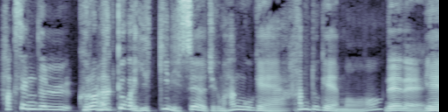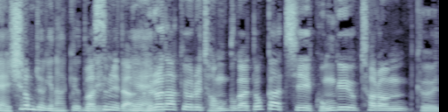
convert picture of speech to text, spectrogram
학생들 그런 학, 학교가 있긴 있어요. 지금 한국에 한두 개 뭐. 네네. 예, 실험적인 학교들. 맞습니다. 예. 그런 학교를 정부가 똑같이 공교육처럼 그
